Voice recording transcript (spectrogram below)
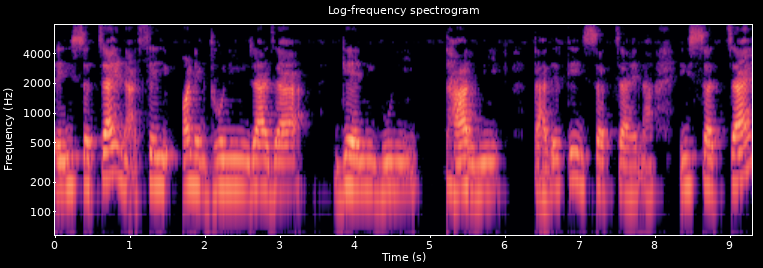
ঈশ্বর চায় না সেই অনেক ধনী, রাজা, জ্ঞানী, গুণী, ধার্মিক, তাদেরকে ঈশ্বর চায় না। ঈশ্বর চায়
